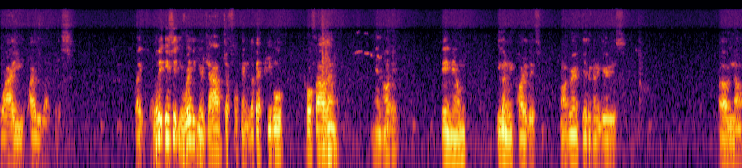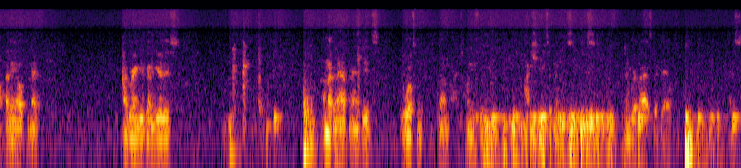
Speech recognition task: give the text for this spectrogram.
Why are you, why are you like this? Like, what is it You're really your job to fucking look at people, profile them, and all that? They nail me. You're gonna be part of this. My grandkids are gonna hear this. Oh no, I didn't open that. My grandkids are gonna hear this. I'm not gonna have grandkids. The world's gonna be done by 2050. My kids are gonna see this and realize that that that's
